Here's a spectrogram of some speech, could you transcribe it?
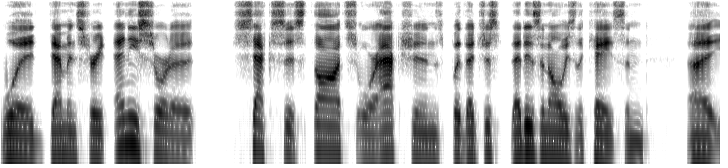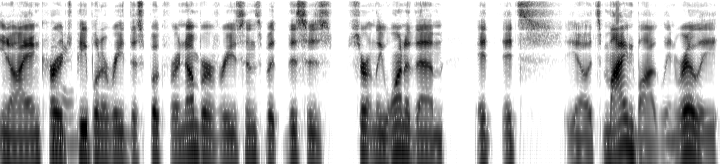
would demonstrate any sort of sexist thoughts or actions, but that just that isn't always the case. And uh, you know, I encourage people to read this book for a number of reasons, but this is certainly one of them. It, it's you know it's mind-boggling, really.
